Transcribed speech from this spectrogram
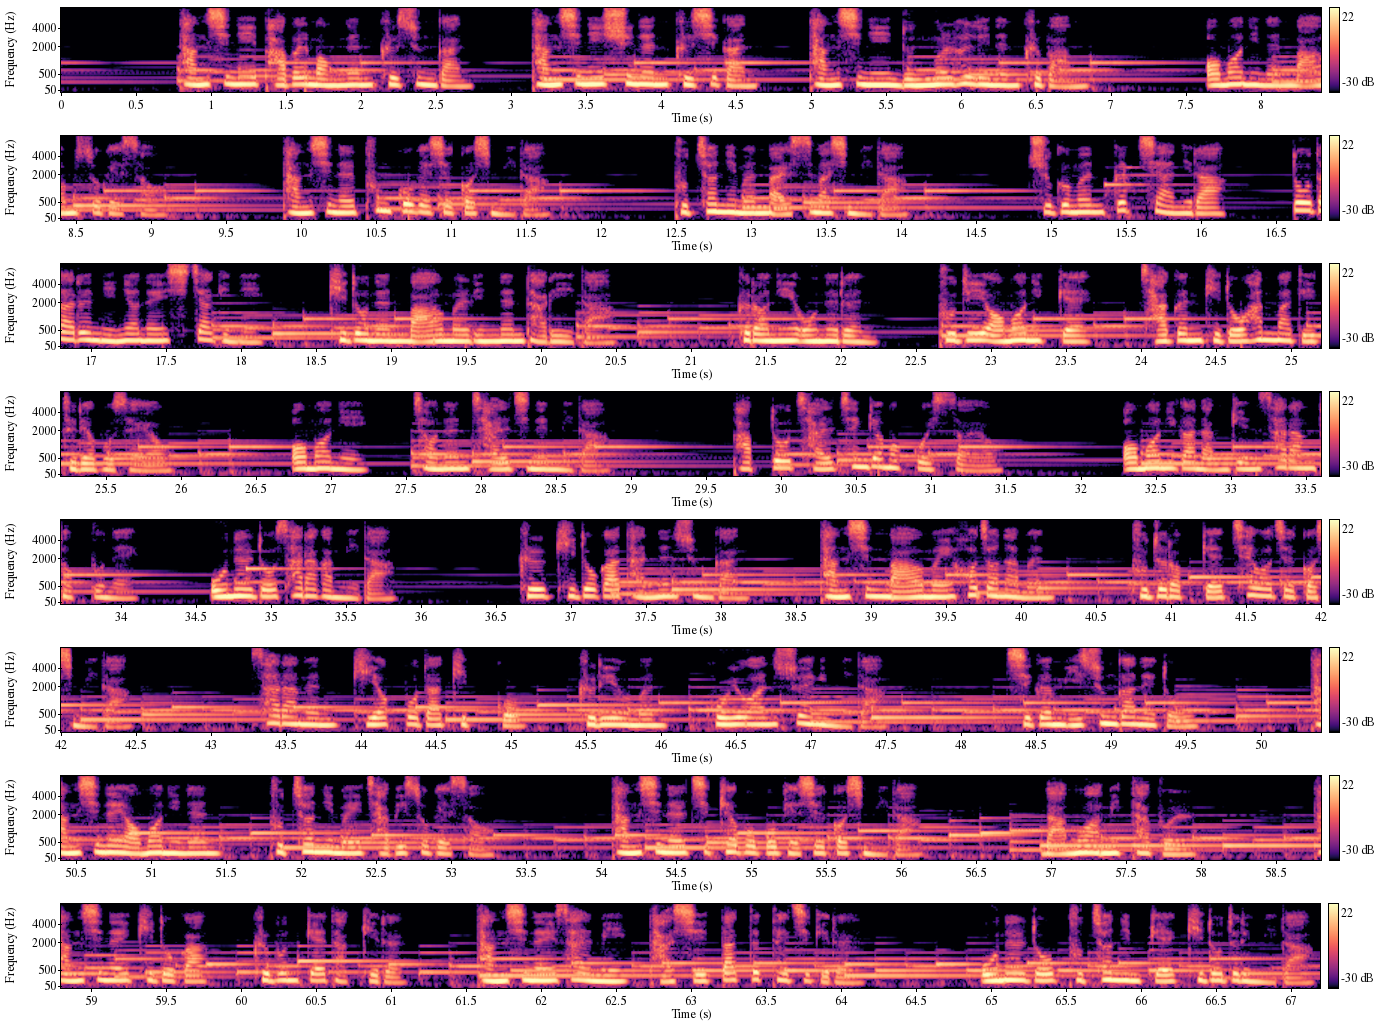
당신이 밥을 먹는 그 순간, 당신이 쉬는 그 시간, 당신이 눈물 흘리는 그 밤, 어머니는 마음속에서 당신을 품고 계실 것입니다. 부처님은 말씀하십니다. 죽음은 끝이 아니라 또 다른 인연의 시작이니 기도는 마음을 잇는 다리이다. 그러니 오늘은 부디 어머니께 작은 기도 한마디 드려보세요. 어머니, 저는 잘 지냅니다. 밥도 잘 챙겨 먹고 있어요. 어머니가 남긴 사랑 덕분에 오늘도 살아갑니다. 그 기도가 닿는 순간 당신 마음의 허전함은 부드럽게 채워질 것입니다. 사랑은 기억보다 깊고 그리움은 고요한 수행입니다. 지금 이 순간에도 당신의 어머니는 부처님의 자비 속에서 당신을 지켜보고 계실 것입니다. 나무 아미타불. 당신의 기도가 그분께 닿기를, 당신의 삶이 다시 따뜻해지기를, 오늘도 부처님께 기도드립니다.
